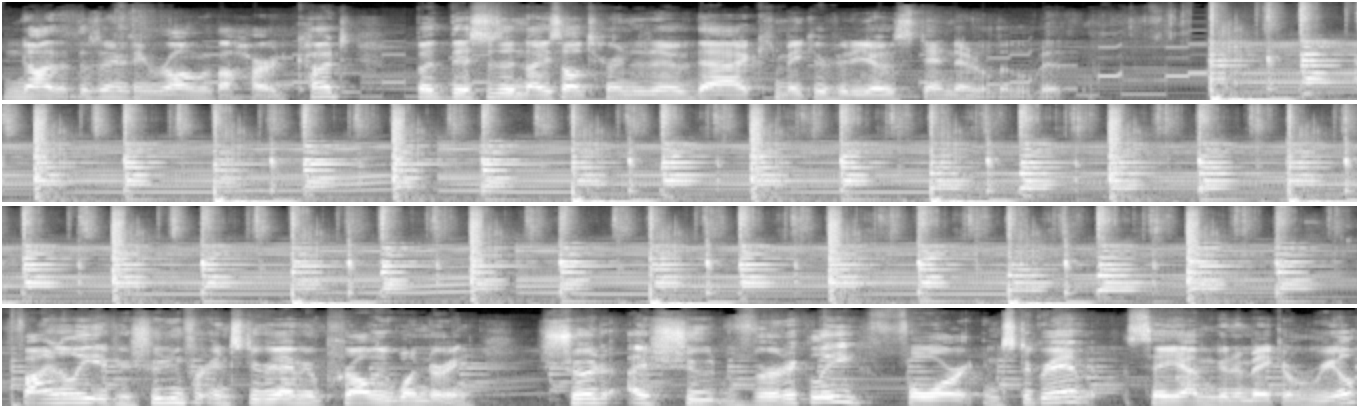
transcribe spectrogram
Not that there's anything wrong with a hard cut, but this is a nice alternative that can make your videos stand out a little bit. Finally, if you're shooting for Instagram, you're probably wondering, should I shoot vertically for Instagram? Say I'm gonna make a reel,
